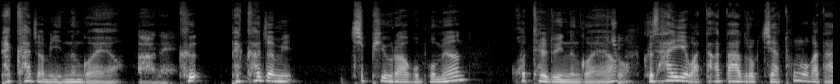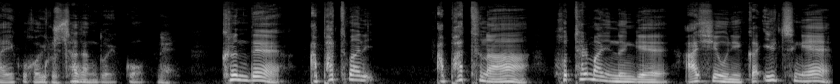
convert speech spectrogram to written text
백화점이 있는 거예요. 아, 네. 그 백화점이 GPU라고 보면 호텔도 있는 거예요. 그렇죠. 그 사이에 왔다 갔다 하도록 지하 통로가 다 있고 거기 그렇죠. 주차장도 있고. 네. 그런데 아파트만 아파트나 호텔만 있는 게 아쉬우니까 1층에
